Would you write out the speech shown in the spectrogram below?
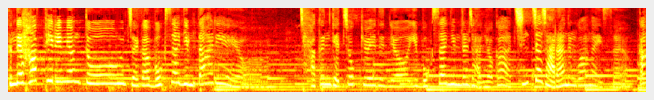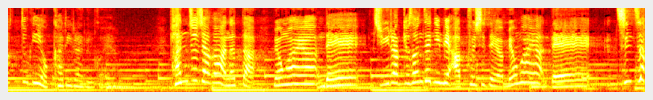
근데 하필이면 또 제가 목사님 딸이에요. 작은 개척교회는요, 이 목사님들 자녀가 진짜 잘하는 거 하나 있어요. 깍두기 역할이라는 거예요. 반주자가 안 왔다. 명화야, 네. 주일학교 선생님이 아프시대요. 명화야, 네. 진짜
